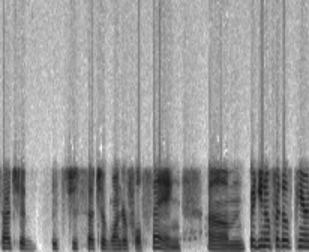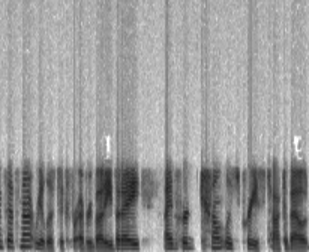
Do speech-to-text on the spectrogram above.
such a it's just such a wonderful thing. Um, but you know, for those parents, that's not realistic for everybody. But I I've heard countless priests talk about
